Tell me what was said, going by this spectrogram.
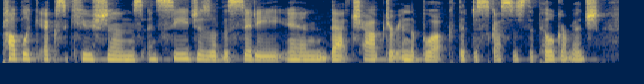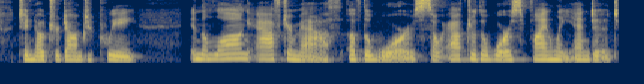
public executions, and sieges of the city in that chapter in the book that discusses the pilgrimage to Notre Dame du Puy in the long aftermath of the wars, so after the wars finally ended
